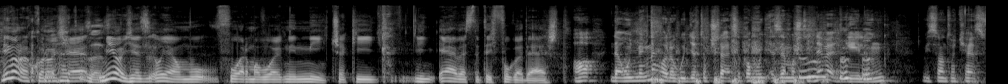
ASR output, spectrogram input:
Mi van akkor, Hát hogyha, ez az. mi, hogy ez olyan forma volt, mint mi, csak így, így elvesztett egy fogadást? Aha, de amúgy meg ne haragudjatok, srácok, amúgy ezen most így nevetgélünk, viszont hogyha ez,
